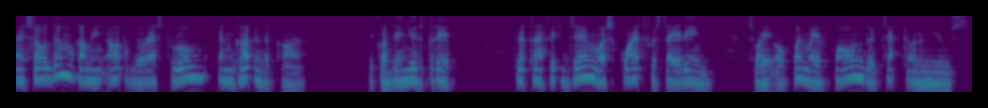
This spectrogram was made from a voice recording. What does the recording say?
I saw them coming out of the restroom and got in the car. We continued the trip. The traffic jam was quite frustrating, so I opened my phone to check on the news.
